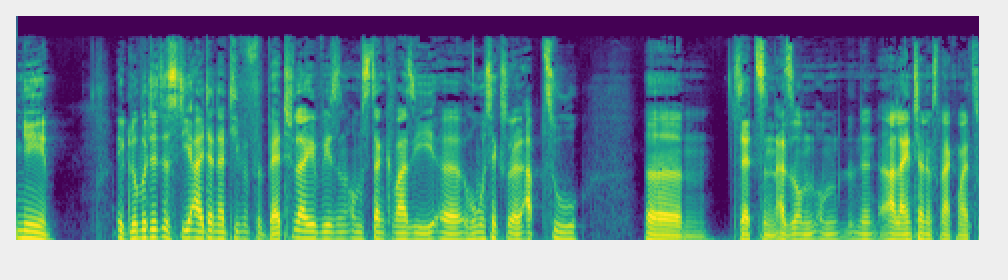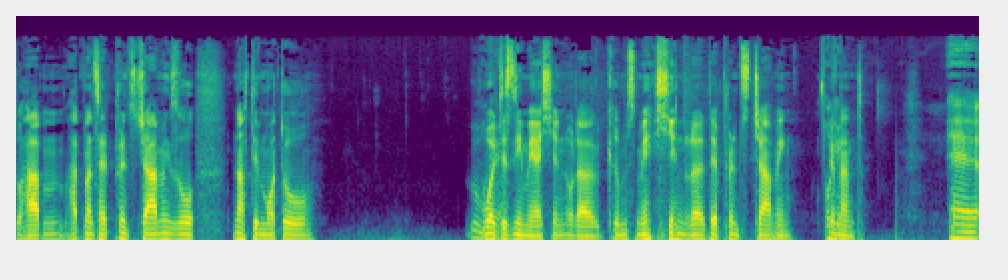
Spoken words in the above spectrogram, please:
Nee. Ich glaube, das ist die Alternative für Bachelor gewesen, um es dann quasi äh, homosexuell abzusetzen. Ähm, setzen. also um, um ein Alleinstellungsmerkmal zu haben, hat man es halt Prince Charming so nach dem Motto Walt Okay. Disney Märchen oder Grimms Märchen oder der Prince Charming Okay. genannt. Äh,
